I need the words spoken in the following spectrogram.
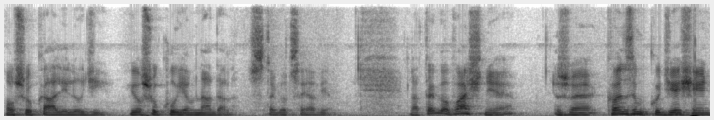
oszukali ludzi i oszukują nadal, z tego co ja wiem. Dlatego właśnie, że koenzym Q10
